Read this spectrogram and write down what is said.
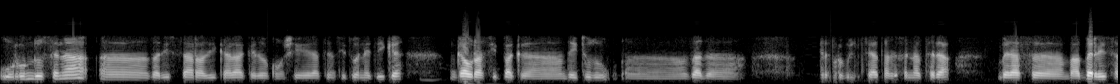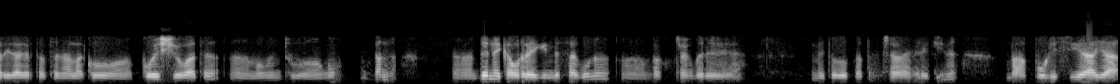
urrundu zena, uh, zarizta radikalak edo konsideratzen zituenetik, gaur azipak uh, deitu du uh, zad uh, eta defendatzera, beraz uh, ba, berriz ari da gertatzen alako uh, koesio bat, uh, momentu uh, uh, denek aurre egin dezagun, uh, bakotxak bere metodo patratxa erekin, ba, polizia ja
